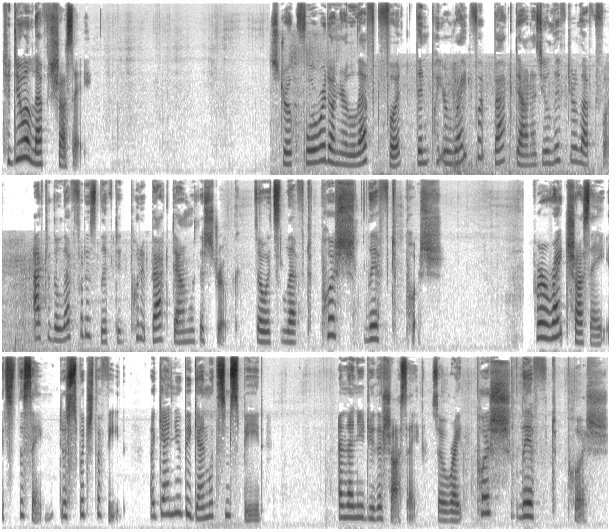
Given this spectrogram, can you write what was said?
To do a left chasse, stroke forward on your left foot, then put your right foot back down as you lift your left foot. After the left foot is lifted, put it back down with a stroke. So it's left push, lift, push. For a right chasse, it's the same, just switch the feet. Again, you begin with some speed, and then you do the chasse. So right push, lift, push.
